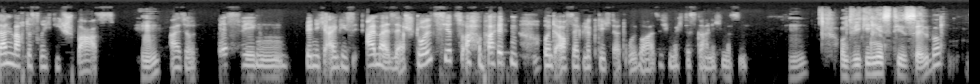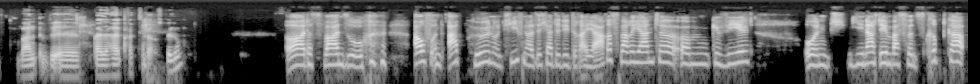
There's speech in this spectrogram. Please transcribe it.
dann macht es richtig Spaß. Mhm. Also deswegen bin ich eigentlich einmal sehr stolz, hier zu arbeiten und auch sehr glücklich darüber. Also ich möchte es gar nicht missen. Mhm. Und wie ging es dir selber Wann, äh, bei der Heilpraktikerausbildung? Oh, das waren so Auf und Ab, Höhen und Tiefen. Also ich hatte die Drei-Jahres-Variante ähm, gewählt und je nachdem, was für ein Skript gab,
